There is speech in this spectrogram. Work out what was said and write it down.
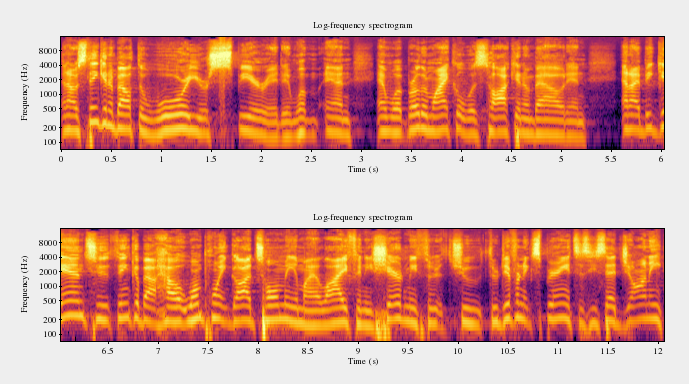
And I was thinking about the warrior spirit and what, and, and what Brother Michael was talking about. And, and I began to think about how at one point God told me in my life, and He shared me through, through, through different experiences. He said, Johnny,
